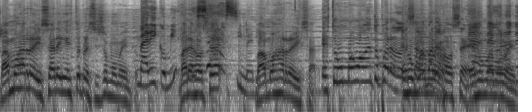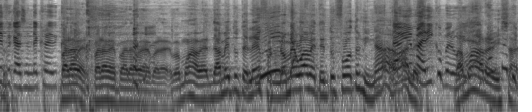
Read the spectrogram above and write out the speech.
Vamos a revisar en este preciso momento. Marico, mira. María no José, seas así, marico. vamos a revisar. Esto es un buen momento para Es un analizar a buen María momento. José. Mira, es un buen tengo momento. notificación de crédito. Para ver, para ver, para ver, para ver. Vamos a ver, dame tu teléfono. No me voy a meter tus fotos ni nada. Vale. marico, pero. Vamos a revisar.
